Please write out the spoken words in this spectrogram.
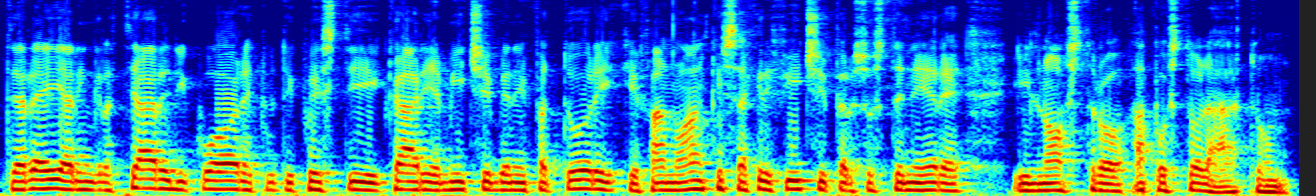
terrei a ringraziare di cuore tutti questi cari amici e benefattori che fanno anche sacrifici per sostenere il nostro apostolato.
